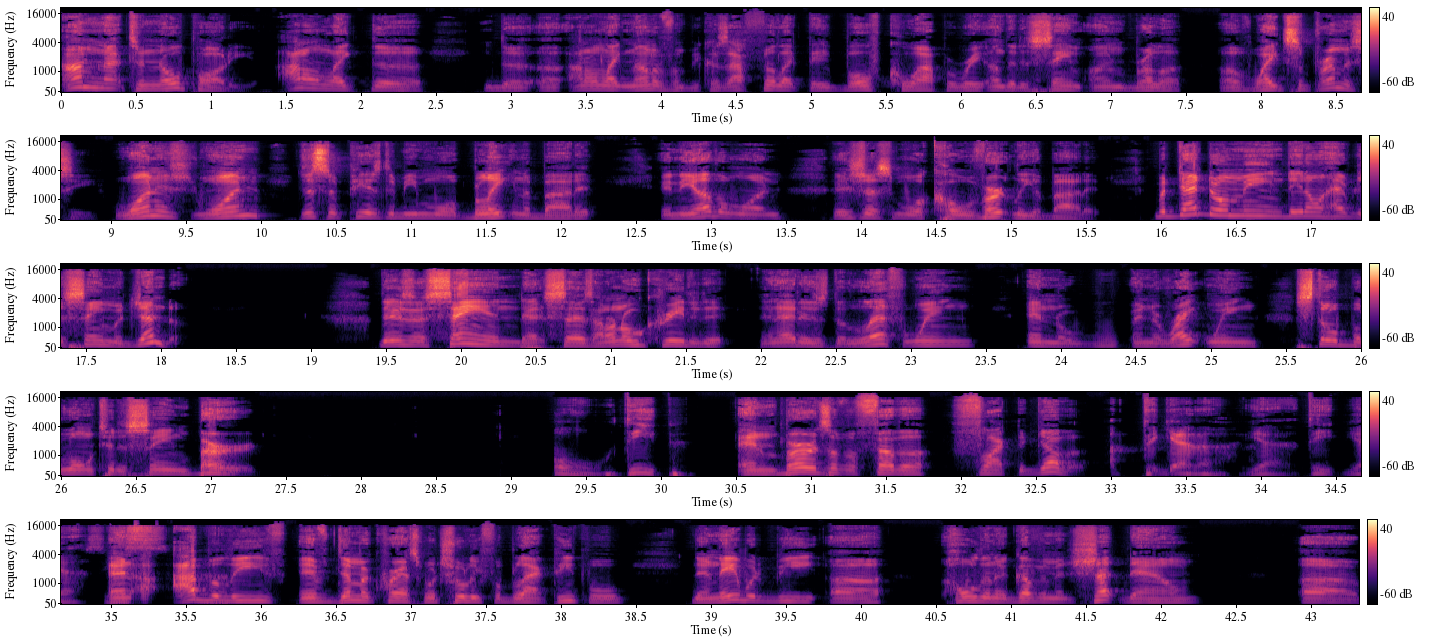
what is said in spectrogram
I'm not to no party. I don't like the the uh, I don't like none of them because I feel like they both cooperate under the same umbrella of white supremacy. One is one just appears to be more blatant about it, and the other one is just more covertly about it. But that don't mean they don't have the same agenda. There's a saying that says I don't know who created it, and that is the left wing and the and the right wing still belong to the same bird. Oh, deep and birds of a feather flock together. together. Yeah, deep. Yes. And yes. I, I Uh, believe if Democrats were truly for black people, then they would be uh, holding a government shutdown uh,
